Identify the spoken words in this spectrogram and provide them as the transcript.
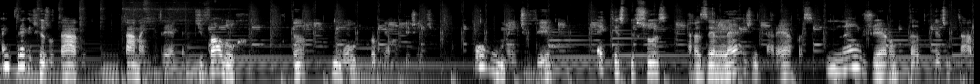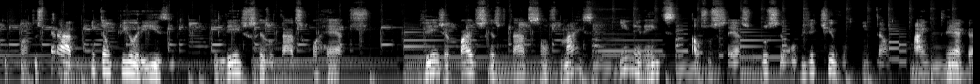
A entrega de resultado está na entrega de valor. Portanto, um outro problema que a gente comumente vê é que as pessoas elas elegem tarefas que não geram tanto resultado quanto esperado. Então priorize, eleja os resultados corretos. Veja quais dos resultados são os mais inerentes ao sucesso do seu objetivo. Então, a entrega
